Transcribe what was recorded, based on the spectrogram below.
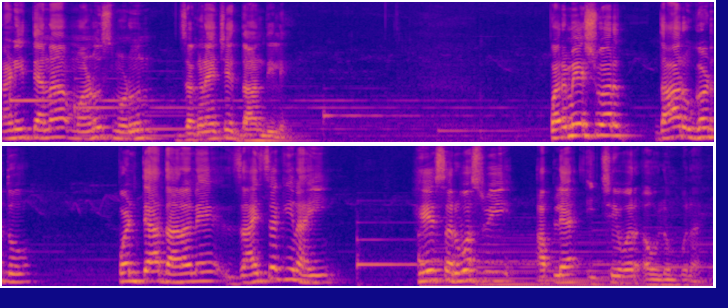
आणि त्यांना माणूस म्हणून जगण्याचे दान दिले. परमेश्वर दार उघडतो पण त्या दाराने जायचं की नाही हे सर्वस्वी आपल्या इच्छेवर अवलंबून आहे.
